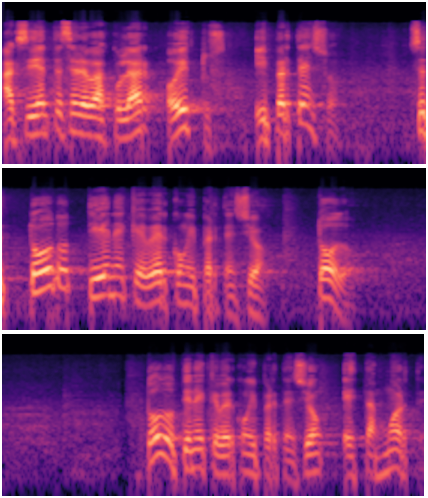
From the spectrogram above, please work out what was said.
Accidente cerebrovascular o ictus, hipertenso. todo tiene que ver con hipertensión, todo. Todo tiene que ver con hipertensión, estas muertes.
